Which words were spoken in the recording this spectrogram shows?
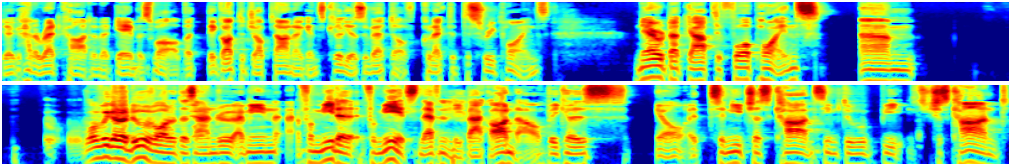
they had a red card in that game as well, but they got the job done against Krylia Sovetov, collected the three points, narrowed that gap to four points. Um, what are we gonna do with all of this, Andrew? I mean, for me to, for me, it's definitely back on now because, you know, Zenit just can't seem to be, just can't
